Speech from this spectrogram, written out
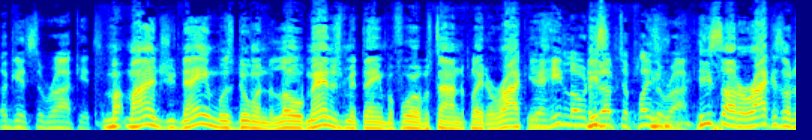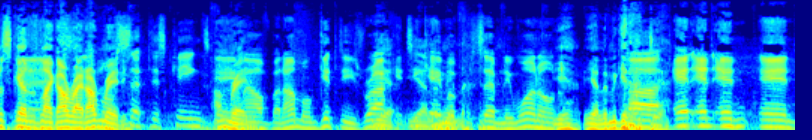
against the Rockets. M- mind you, Dame was doing the load management thing before it was time to play the Rockets. Yeah, he loaded up to play the Rockets. He saw the Rockets on the schedule. was like, all right, I'm gonna ready. Set this Kings I'm game ready. out, but I'm gonna get these Rockets. yeah, he let came me- up for seventy one on Yeah, them. yeah, let me get out Uh, there. And and and and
